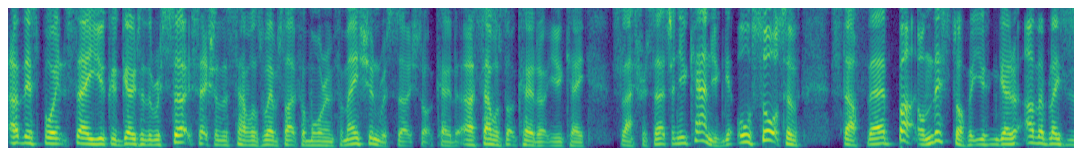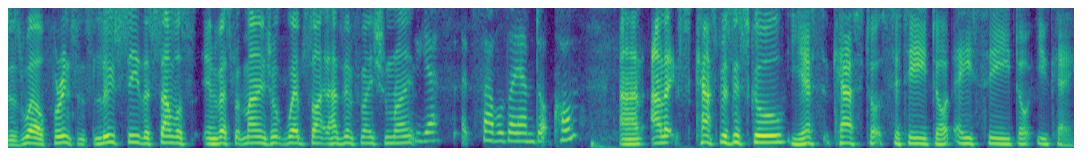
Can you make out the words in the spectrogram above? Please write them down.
at this point say you could go to the research section of the Savills website for more information, research.co, uh, slash research. And you can, you can get all sorts of stuff there. But on this topic, you can go to other places as well. For instance, Lucy, the Savills Investment Management website has information, right? Yes, at savillsam.com. And Alex, Cass Business School? Yes, cass.city.ac.uk.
